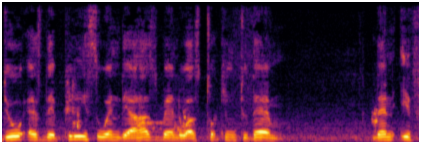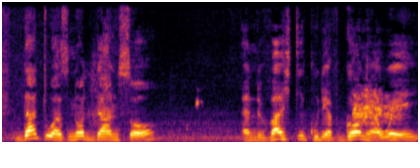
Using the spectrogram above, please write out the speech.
do as they please when their husband was talking to them. Then, if that was not done so, and Vashti could have gone her way,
